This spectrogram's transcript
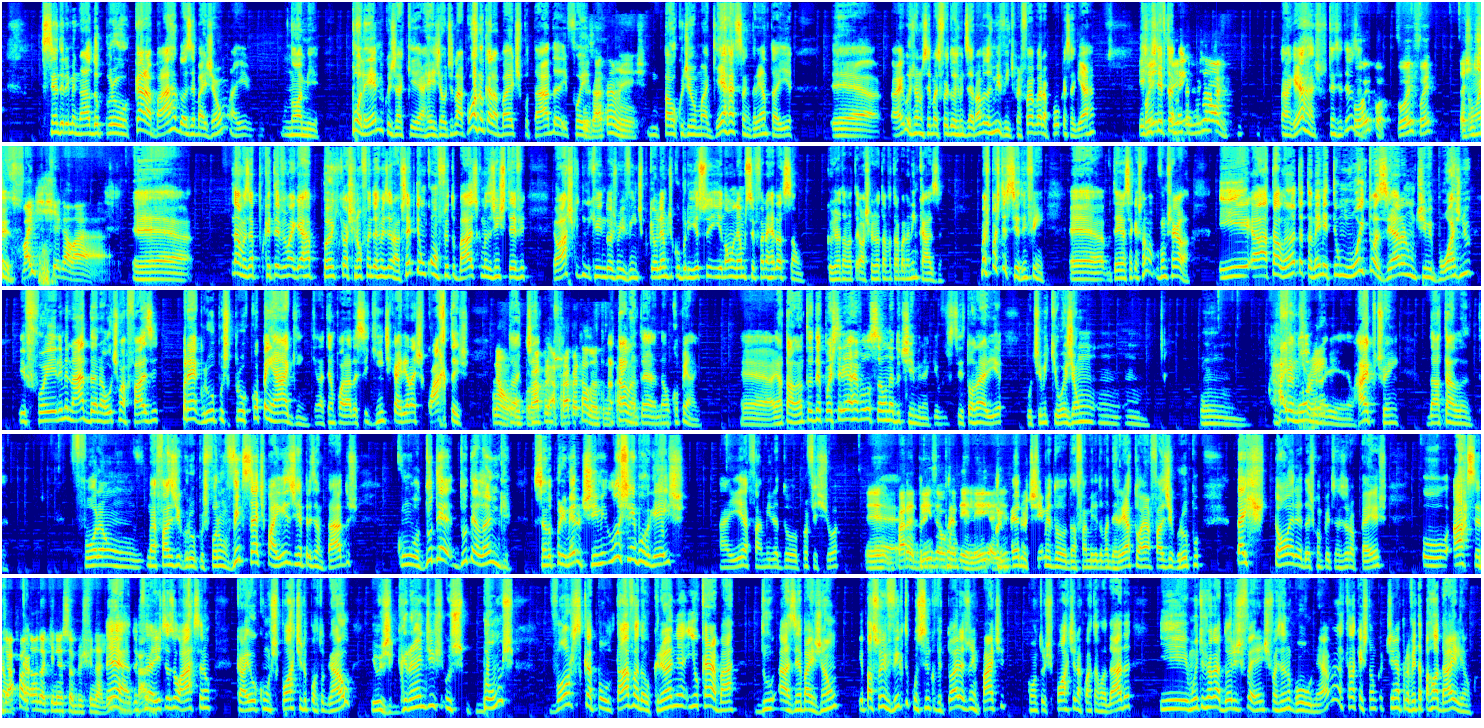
sendo eliminado pro Karabakh, do Azerbaijão, aí um nome polêmico, já que a região de Nagorno-Karabakh é disputada e foi Exatamente. um palco de uma guerra sangrenta aí. É, aí eu já não sei mais se foi 2019 ou 2020, mas foi agora há pouco essa guerra. E a gente teve foi em também 2019. a guerra, tem certeza? Foi, pô. Foi, foi. A Então gente é vai chegar lá. É, Não, mas é porque teve uma guerra punk que eu acho que não foi em 2019. Sempre tem um conflito básico, mas a gente teve. Eu acho que, que em 2020, porque eu lembro de cobrir isso e não lembro se foi na redação. Que eu já tava. Eu acho que eu já tava trabalhando em casa. Mas pode ter sido, enfim. É, tem essa questão, vamos chegar lá. E a Atalanta também meteu um 8 a 0 num time bósnio e foi eliminada na última fase pré-grupos para o Copenhagen, que na temporada seguinte cairia nas quartas. Não, o próprio, a própria Atalanta, no Atalanta, caso, né? é, não o Copenhagen. É, e a Atalanta depois teria a revolução né, do time, né? Que se tornaria o time que hoje é um, um, um, um fenômeno train. aí, o hype train da Atalanta. Foram, na fase de grupos, foram 27 países representados, com o Dude, Dudelang sendo o primeiro time luxemburguês. Aí a família do professor. É, é, parabéns ao Vanderlei aí. Primeiro time do, da família do Vanderlei atuar na fase de grupo da história das competições europeias. O Arsenal. Já falando aqui, né, sobre os finalistas. É, dos caso. finalistas, o Arsenal caiu com o Sport do Portugal e os grandes, os bons, Vorska Poltava da Ucrânia e o Karabakh do Azerbaijão e passou invicto com cinco vitórias, um empate contra o Sport na quarta rodada e muitos jogadores diferentes fazendo gol, né? Aquela questão que o time aproveita para rodar elenco.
